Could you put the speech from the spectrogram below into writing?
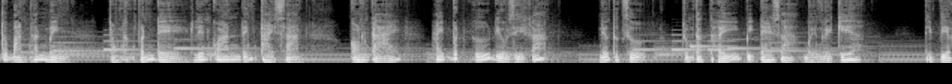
cho bản thân mình trong các vấn đề liên quan đến tài sản, con cái hay bất cứ điều gì khác, nếu thực sự chúng ta thấy bị đe dọa bởi người kia, thì việc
